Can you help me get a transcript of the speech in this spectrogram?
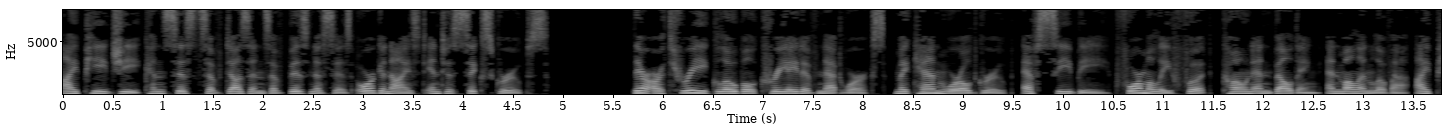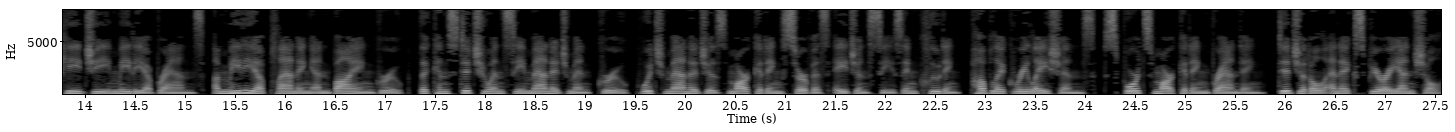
IPG consists of dozens of businesses organized into six groups. There are three global creative networks, McCann World Group, FCB formerly Foote, Cone and Belding and MullenLowe, IPG Media Brands, a media planning and buying group, the Constituency Management Group which manages marketing service agencies including, public relations, sports marketing branding, digital and experiential,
